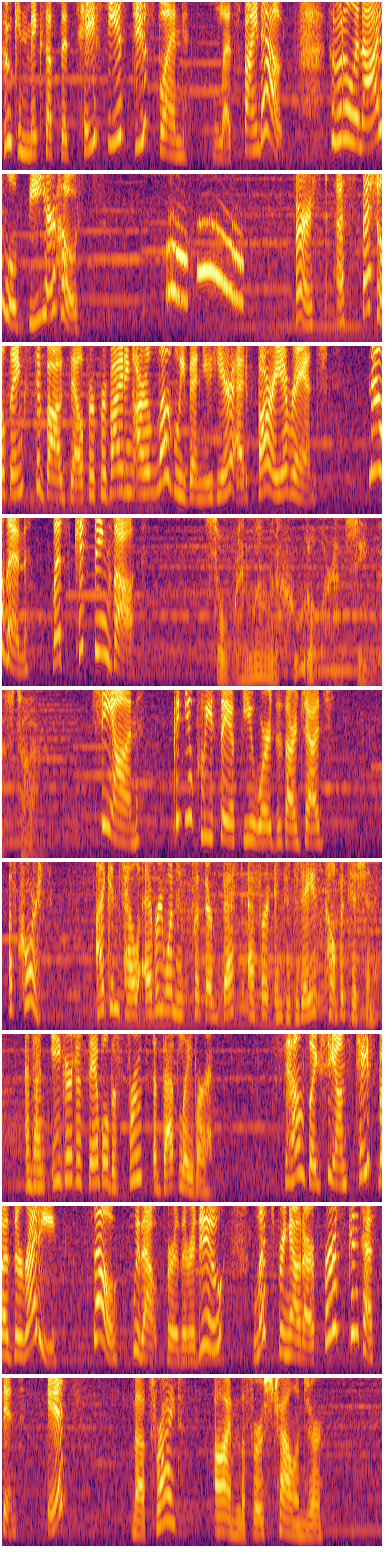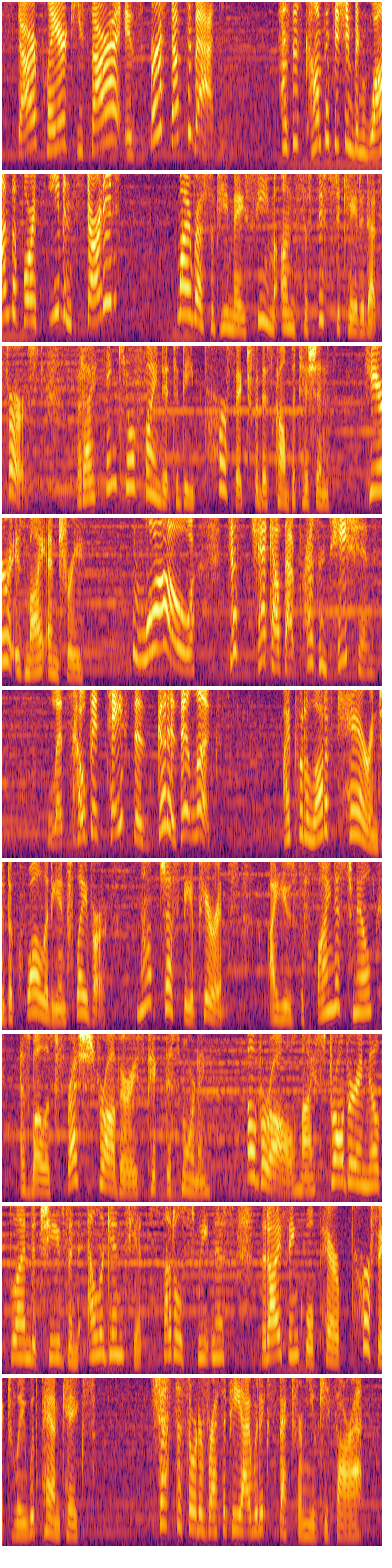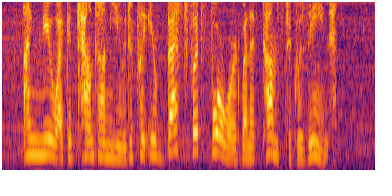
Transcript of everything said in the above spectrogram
Who can mix up the tastiest juice blend? Let's find out. Hootle and I will be your hosts. First, a special thanks to Bogdell for providing our lovely venue here at Faria Ranch. Now then, let's kick things off. So Rinwell and Hootle are emceeing this time. Shionne, could you please say a few words as our judge? Of course. I can tell everyone has put their best effort into today's competition, and I'm eager to sample the fruits of that labor. Sounds like Shionne's taste buds are ready. So, without further ado, let's bring out our first contestant. It's That's right. I'm the first challenger. star player Kisara is first up to bat. Has this competition been won before it's even started? My recipe may seem unsophisticated at first, but I think you'll find it to be perfect for this competition. Here is my entry. Whoa! Just check out that presentation. Let's hope it tastes as good as it looks. I put a lot of care into the quality and flavor, not just the appearance. I used the finest milk as well as fresh strawberries picked this morning. Overall, my strawberry milk blend achieves an elegant yet subtle sweetness that I think will pair perfectly with pancakes. Just the sort of recipe I would expect from you, Kisara. I knew I could count on you to put your best foot forward when it comes to cuisine.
